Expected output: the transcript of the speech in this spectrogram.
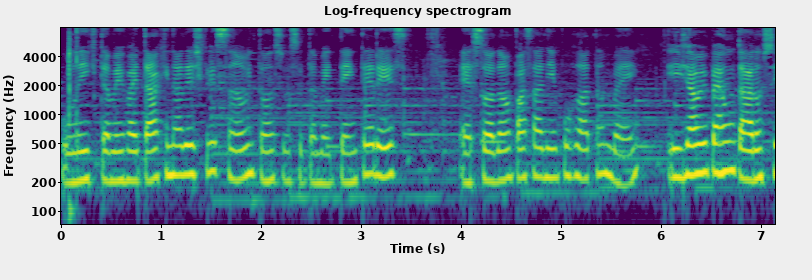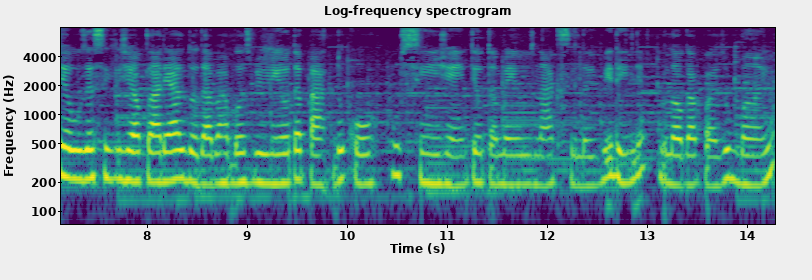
O link também vai estar tá aqui na descrição. Então, se você também tem interesse, é só dar uma passadinha por lá também. E já me perguntaram se eu uso esse gel clareador da Barbos Beauty em outra parte do corpo. Sim, gente, eu também uso na axila e virilha, logo após o banho.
